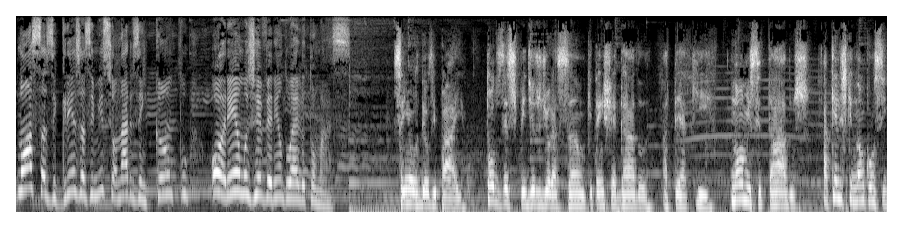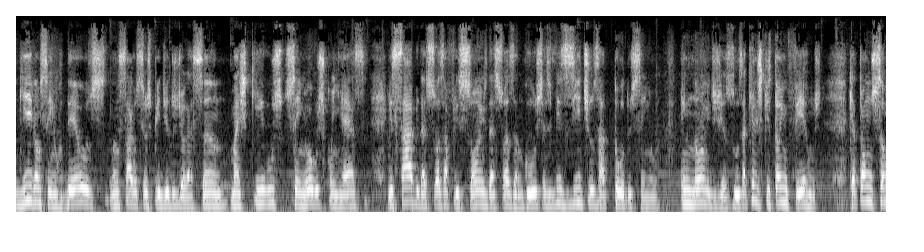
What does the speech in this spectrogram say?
Nossas igrejas e missionários em campo, oremos, Reverendo Hélio Tomás. Senhor Deus e Pai, todos esses pedidos de oração que têm chegado até aqui, nomes citados, Aqueles que não conseguiram, Senhor Deus, lançar os seus pedidos de oração, mas que o Senhor os conhece e sabe das suas aflições, das suas angústias, visite-os a todos, Senhor, em nome de Jesus. Aqueles que estão enfermos, que a tua unção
